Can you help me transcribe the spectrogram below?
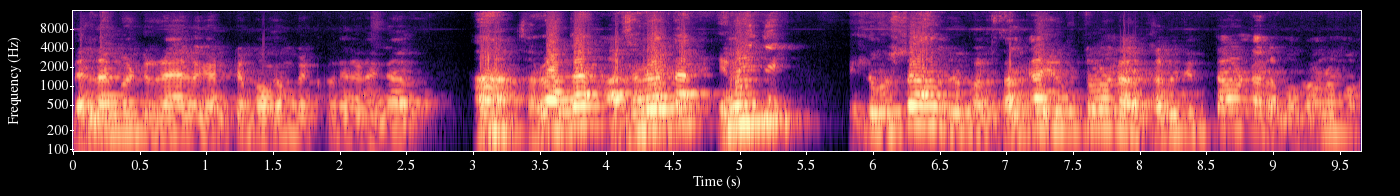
బెల్లం కొట్టి రాయాలి కట్టే ముఖం పెట్టుకుని వినడం కాదు. ఆ తర్వాత ఆ తర్వాత ఏమైంది? ఇట్లా ఉత్సాహం చూపాలి. తలకా చూపుతూ ఉండాలి కళ్ళు తిప్పుతూ ఉండాలి ముఖంలో ముఖం.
